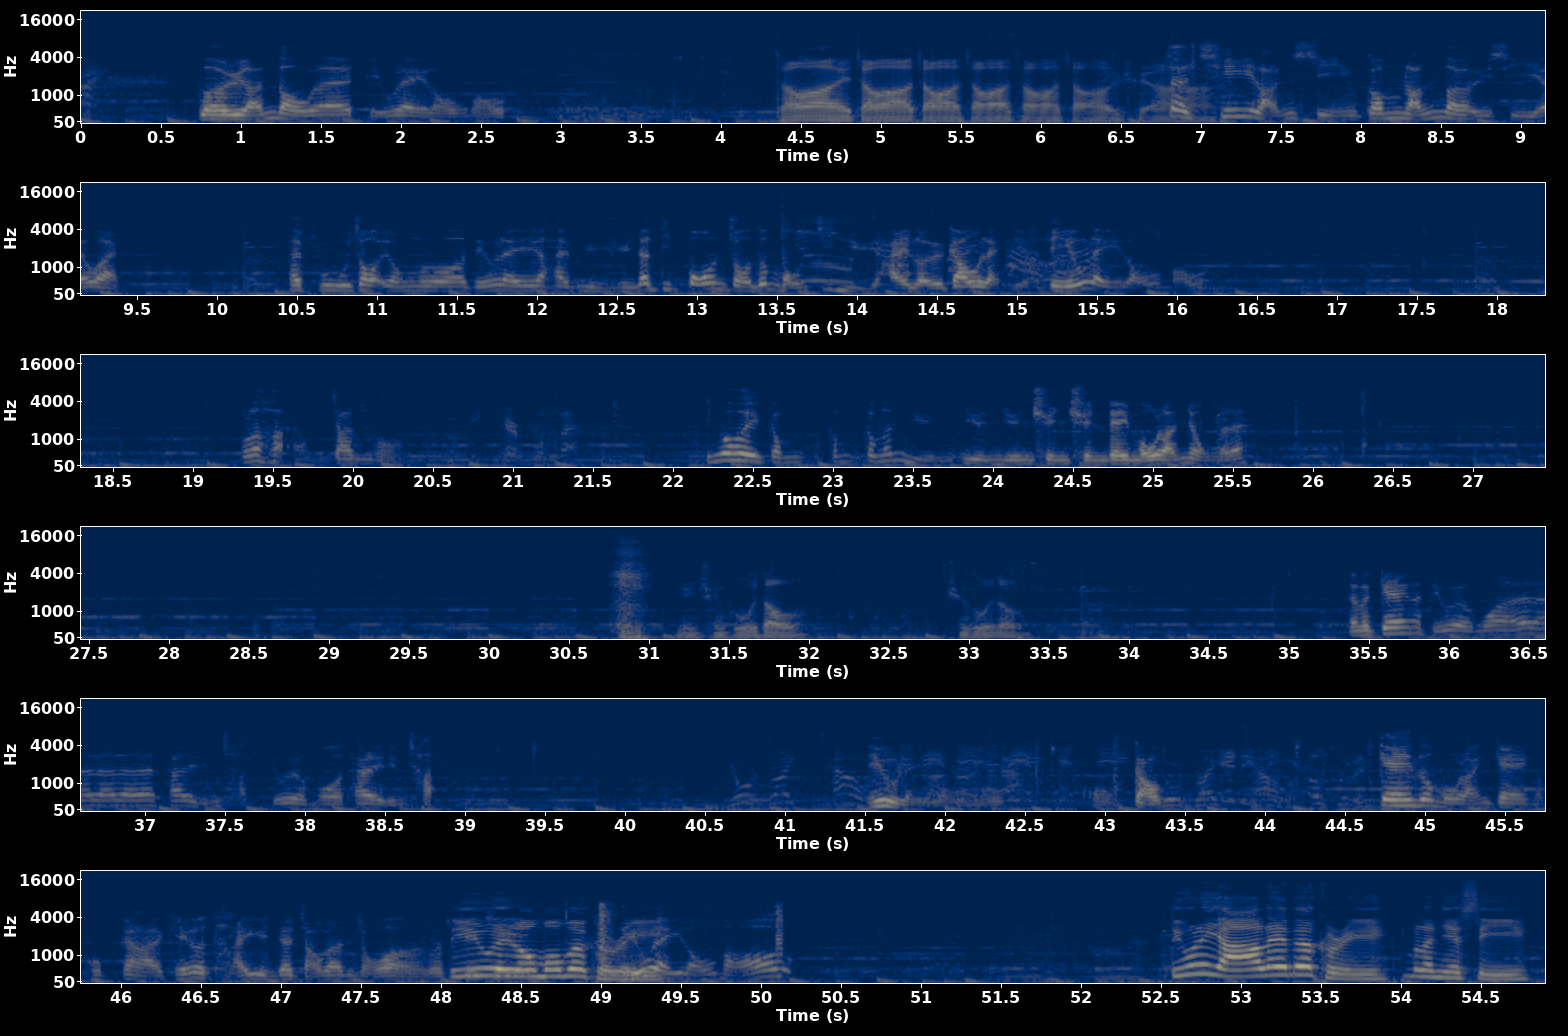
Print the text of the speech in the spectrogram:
累撚到咧，屌你老母！走啊！你走啊！走啊！走啊！走啊！走啊！住啊！真係黐撚線，咁撚類似嘅喂，係副作用嘅喎，屌你係完全一啲幫助都冇之餘係累鳩嚟嘅，屌你老母！我覺得黑人憎喎.點解可以咁咁咁撚完完完全全地冇撚用嘅咧？完全估到，完全估到。係咪驚啊？屌你老母啊！嚟嚟嚟嚟嚟，睇下你點柒！屌你老母啊！睇下你點柒.屌你老母.戇鳩驚都冇撚驚啊！仆街，企喺度睇完之後走撚咗啊！屌你老母屌 Mercury！你老母！屌你廿咧 Mercury！乜撚嘢事？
